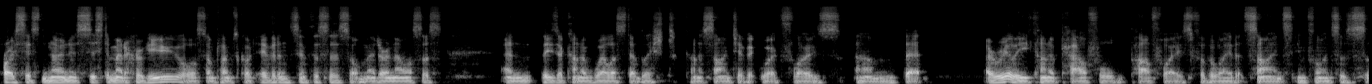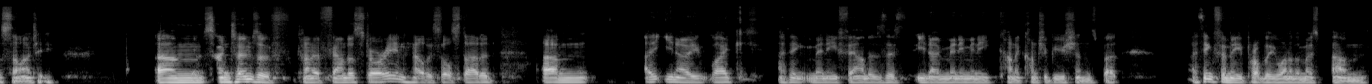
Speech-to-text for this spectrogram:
process known as systematic review, or sometimes called evidence synthesis or meta analysis. And these are kind of well established kind of scientific workflows um, that are really kind of powerful pathways for the way that science influences society. Um, so, in terms of kind of founder story and how this all started, um, I, you know, like I think many founders, there's, you know, many, many kind of contributions, but I think for me, probably one of the most um,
